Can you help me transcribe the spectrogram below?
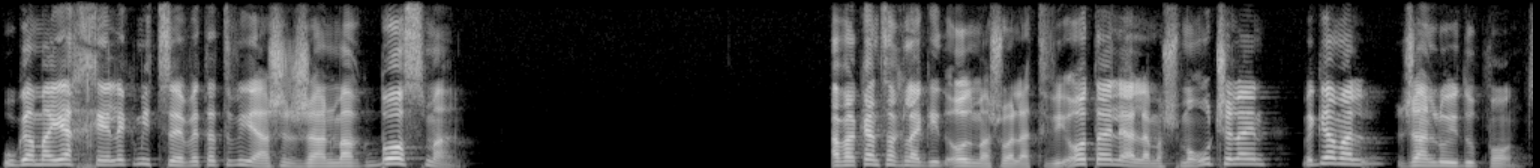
הוא גם היה חלק מצוות התביעה של ז'אן מרק בוסמן. אבל כאן צריך להגיד עוד משהו על התביעות האלה, על המשמעות שלהן, וגם על ז'אן לואי דופונט.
